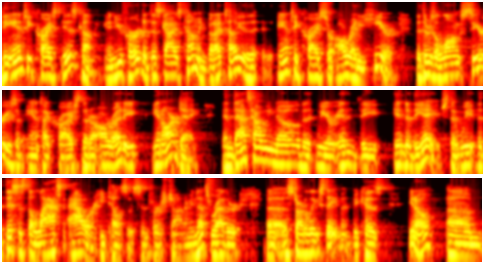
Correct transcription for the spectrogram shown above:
the antichrist is coming and you've heard that this guy is coming but i tell you that antichrists are already here that there's a long series of antichrists that are already in our day and that's how we know that we are in the end of the age that we that this is the last hour he tells us in first john i mean that's rather a startling statement because you know um,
